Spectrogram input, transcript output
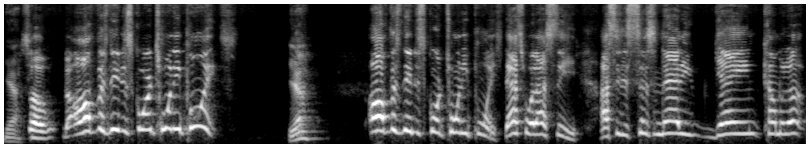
Yeah. So the offense need to score 20 points. Yeah. Offense need to score 20 points. That's what I see. I see the Cincinnati game coming up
